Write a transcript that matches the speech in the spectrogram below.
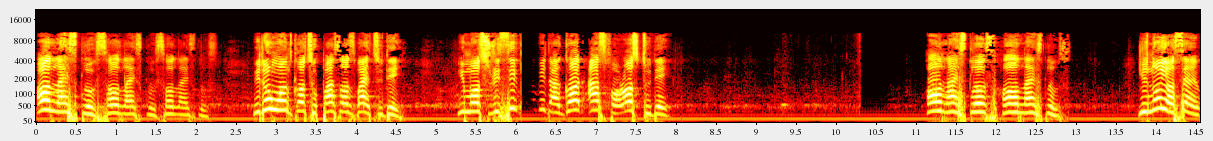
All lights closed, all lights closed, all lights closed. We don't want God to pass us by today. You must receive that God has for us today. All eyes closed, all eyes closed. You know yourself.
